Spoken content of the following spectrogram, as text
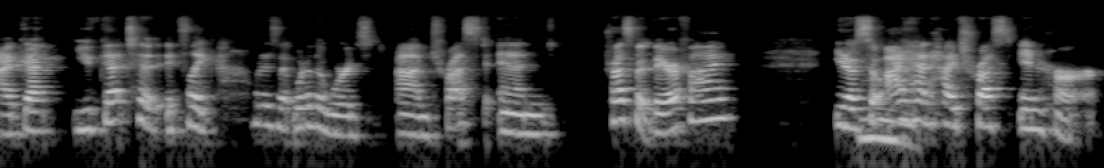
I've got, you've got to, it's like, what is it? What are the words? Um, trust and trust, but verify. You know, so mm. I had high trust in her.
